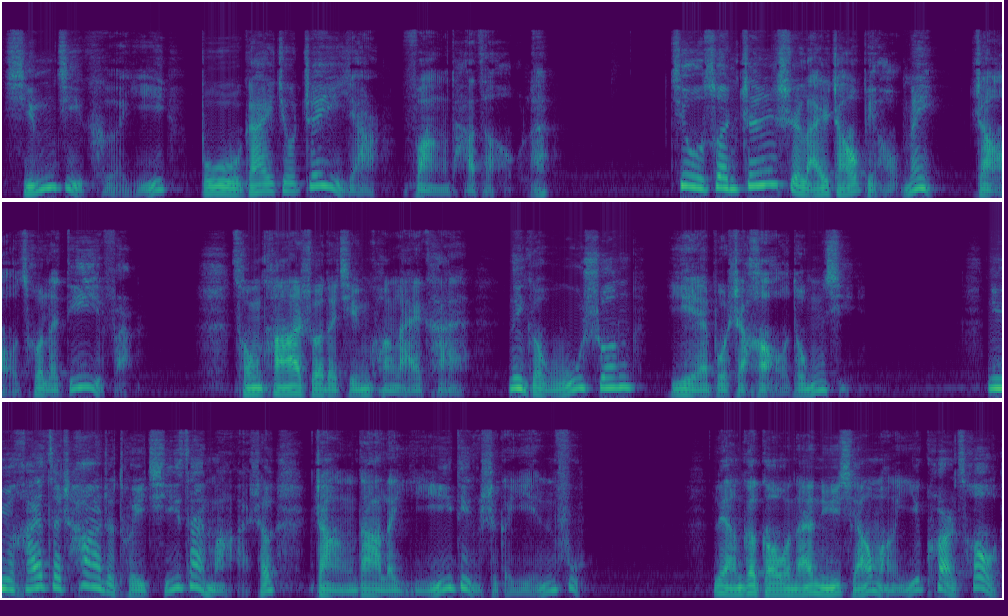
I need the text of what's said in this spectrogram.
行迹可疑，不该就这样放他走了。就算真是来找表妹，找错了地方。从他说的情况来看，那个无双也不是好东西。女孩子叉着腿骑在马上，长大了一定是个淫妇。两个狗男女想往一块凑，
